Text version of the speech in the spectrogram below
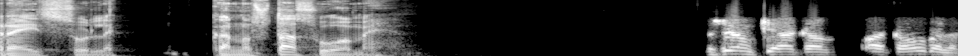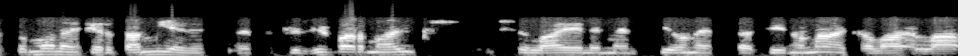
reissuille kannustaa Suomeen. No se onkin aika, aika ovellista monen kertaan mietitty, että kyllä siinä varmaan yksi, yksi sellainen elementti on, että siinä on aika lailla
